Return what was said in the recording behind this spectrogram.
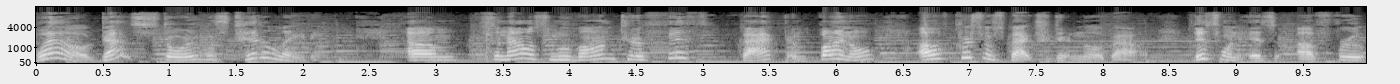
Well, that story was titillating. Um, so now let's move on to the fifth fact and final of Christmas facts you didn't know about. This one is a fruit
